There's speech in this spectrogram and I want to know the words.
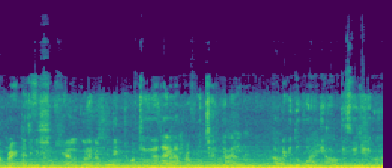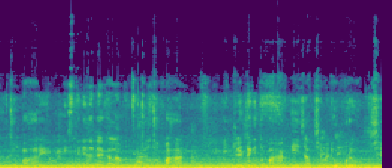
আপনারা একটা জিনিস খেয়াল করেন আপনি দেখতে পাচ্ছেন কিনা জানি না আপনারা বুঝছেন কিনা আমরা কিন্তু উপরের দিকে উঠতেছি ওই যে এরকম উঁচু পাহাড়ে আমরা নিচ থেকে যে দেখালাম উঁচু উঁচু পাহাড় এই ট্রেনটা কিন্তু পাহাড় দিয়ে যাচ্ছে মানে উপরে উঠছে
